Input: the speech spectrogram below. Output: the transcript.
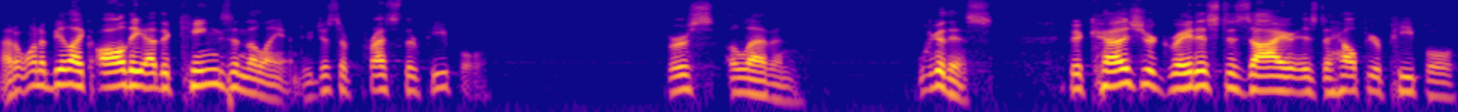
I don't want to be like all the other kings in the land who just oppress their people. Verse 11. Look at this. Because your greatest desire is to help your people,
